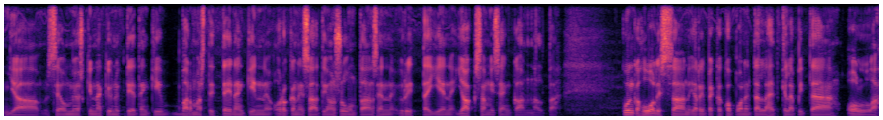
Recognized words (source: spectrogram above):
Ja se on myöskin näkynyt tietenkin varmasti teidänkin organisaation suuntaan sen yrittäjien jaksamisen kannalta. Kuinka huolissaan Jari-Pekka Koponen tällä hetkellä pitää olla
